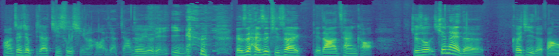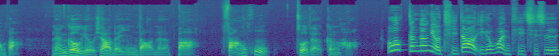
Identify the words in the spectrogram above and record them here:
啊，这就比较技术型了哈。讲讲这个有点硬，可是还是提出来给大家参考，就是说现在的科技的方法能够有效的引导呢，把防护做得更好。不过刚刚有提到一个问题，其实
